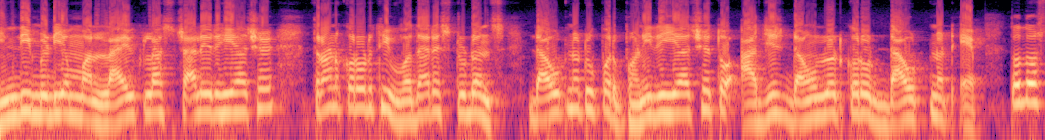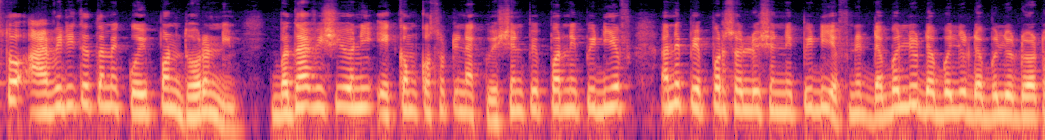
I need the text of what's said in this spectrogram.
હિન્દી મીડિયમમાં લાઈવ ક્લાસ ચાલી રહ્યા છે. ત્રણ કરોડથી વધારે સ્ટુડન્ટ્સ ડાઉટનટ ઉપર ભણી રહ્યા છે, તો આજે જ ડાઉનલોડ કરો ડાઉટનટ એપ. તો દોસ્તો, આવી રીતે તમે કોઈ પણ ધોરણની બધા વિષયોની એકમ કસોટીના ક્વેશ્ચન પેપરની પીડીએફ અને પેપર સોલ્યુશનની પીડીએફને W W W dot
